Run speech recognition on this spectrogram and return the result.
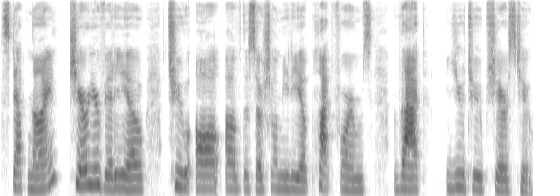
Step 9 Share your video to all of the social media platforms that YouTube shares too.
